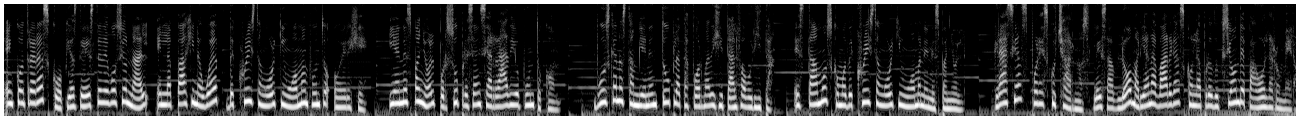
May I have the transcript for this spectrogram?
Encontrarás copias de este devocional en la página web de christianworkingwoman.org y en español por su presencia radio.com. Búscanos también en tu plataforma digital favorita. Estamos como The Christian Working Woman en español. Gracias por escucharnos. Les habló Mariana Vargas con la producción de Paola Romero.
